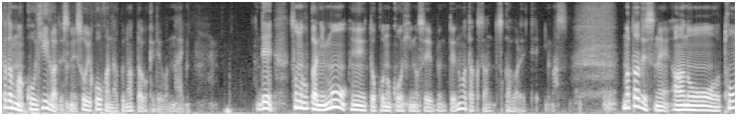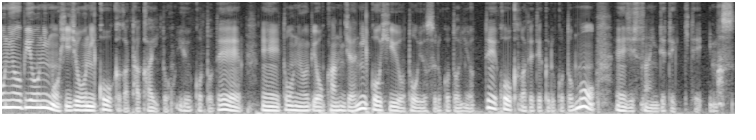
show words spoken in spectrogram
ただまあコーヒーがですねそういう効果なくなったわけではない。でその他にも、えーと、このコーヒーの成分っていうのはたくさん使われています。またですねあの糖尿病にも非常に効果が高いということで、えー、糖尿病患者にコーヒーを投与することによって効果が出てくることも、えー、実際に出てきています。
